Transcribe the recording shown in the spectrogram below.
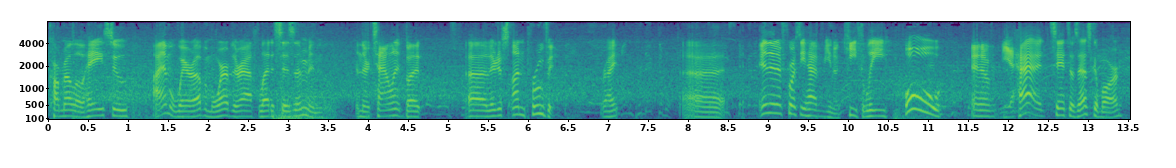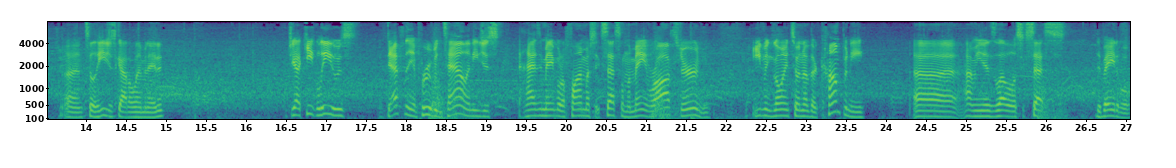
Carmelo Hayes, who I am aware of. I'm aware of their athleticism and, and their talent, but uh, they're just unproven right? Uh, and then, of course, you have, you know, Keith Lee. Oh! And you had Santos Escobar uh, until he just got eliminated. But you got Keith Lee, who's definitely a proven talent. He just hasn't been able to find much success on the main roster and even going to another company. Uh, I mean, his level of success, debatable.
